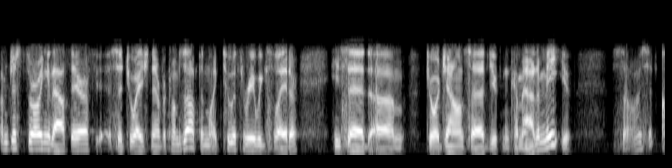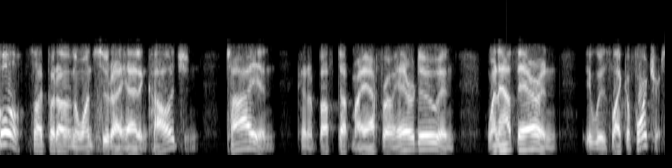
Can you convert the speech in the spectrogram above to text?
"I'm just throwing it out there if a situation ever comes up." And like two or three weeks later, he said, um, "George Allen said you can come out and meet you." So I said, "Cool." So I put on the one suit I had in college and tie and kind of buffed up my afro hairdo and went out there, and it was like a fortress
